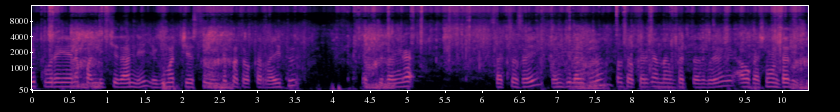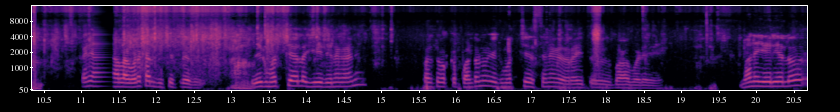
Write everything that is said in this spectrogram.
ఏ కూరగాయన పండించేదాన్ని ఎగుమతి చేస్తూ ఉంటే ప్రతి ఒక్క రైతు ఖచ్చితంగా సక్సెస్ అయ్యి మంచి లైఫ్ను ప్రతి ఒక్కరికి అందంగా పెట్టడానికి కూడా అవకాశం ఉంటుంది. కానీ అలా కూడా కనిపించట్లేదు. ఎగుమతి చేయాలి ఏదైనా కానీ ప్రతి ఒక్క పంటను ఎగుమతి చేస్తేనే కదా రైతు బాగుపడేది. మన ఏరియాలో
